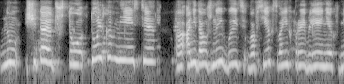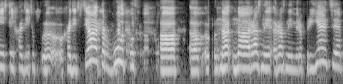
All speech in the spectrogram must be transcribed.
ну, считают, что только вместе они должны быть во всех своих проявлениях, вместе ходить, э, ходить в театр, в отпуск, на, на разные, разные мероприятия.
